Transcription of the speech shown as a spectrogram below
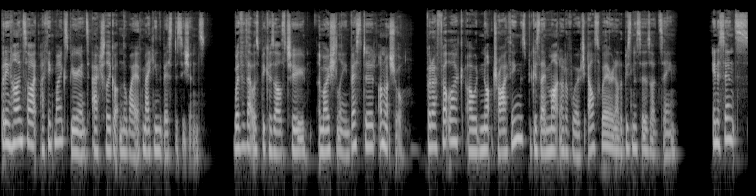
But in hindsight, I think my experience actually got in the way of making the best decisions. Whether that was because I was too emotionally invested, I'm not sure. But I felt like I would not try things because they might not have worked elsewhere in other businesses I'd seen. In a sense,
